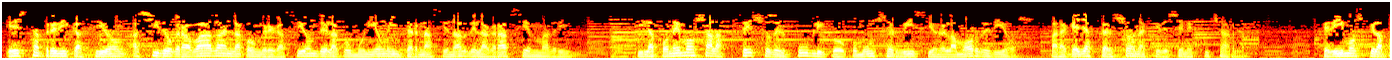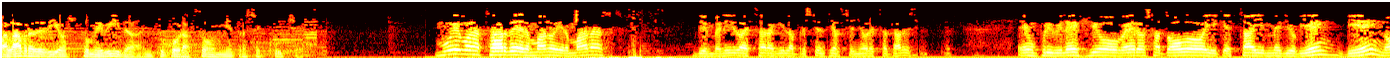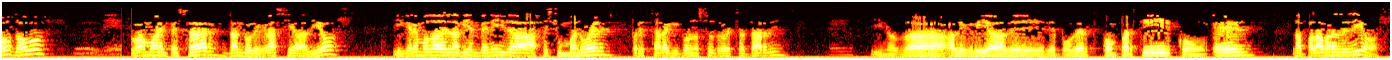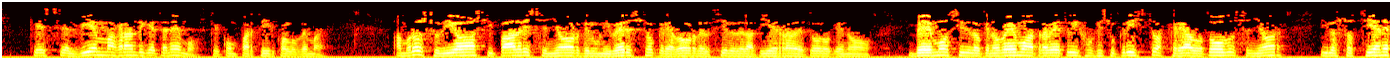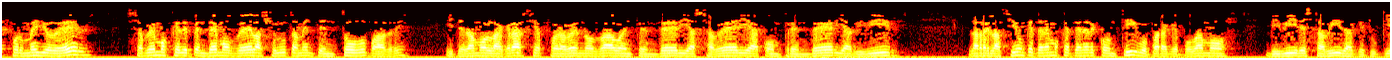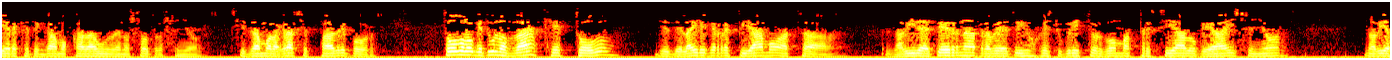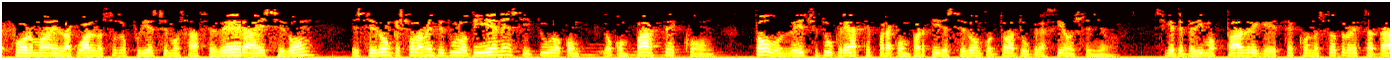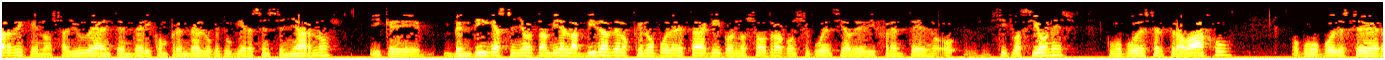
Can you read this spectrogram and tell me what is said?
Esta predicación ha sido grabada en la congregación de la Comunión Internacional de la Gracia en Madrid y la ponemos al acceso del público como un servicio en el amor de Dios para aquellas personas que deseen escucharla. Pedimos que la palabra de Dios tome vida en tu corazón mientras escuches. Muy buenas tardes, hermanos y hermanas. Bienvenido a estar aquí en la presencia del Señor esta tarde. Es un privilegio veros a todos y que estáis medio bien, bien, ¿no? Todos. Vamos a empezar dándole gracias a Dios y queremos darle la bienvenida a Jesús Manuel por estar aquí con nosotros esta tarde y nos da alegría de, poder compartir con Él la palabra de Dios, que es el bien más grande que tenemos que compartir con los demás. Amoroso Dios y Padre, Señor del universo, Creador del cielo y de la tierra, de todo lo que nos vemos y de lo que no vemos a través de tu Hijo Jesucristo, has creado todo, Señor, y lo sostienes por medio de Él. Sabemos que dependemos de Él absolutamente en todo, Padre, y te damos las gracias por habernos dado a entender y a saber y a comprender y a vivir la relación que tenemos que tener contigo para que podamos vivir esa vida que tú quieres que tengamos cada uno de nosotros, Señor. Si te damos las gracias, Padre, por todo lo que tú nos das, que es todo, desde el aire que respiramos hasta la vida eterna a través de tu Hijo Jesucristo, el don más preciado que hay, Señor. No había forma en la cual nosotros pudiésemos acceder a ese don, ese don que solamente tú lo tienes y tú lo, lo compartes con todos. De hecho, tú creaste para compartir ese don con toda tu creación, Señor. Así que te pedimos, Padre, que estés con nosotros en esta tarde, que nos ayude a entender y comprender lo que tú quieres enseñarnos y que bendiga, Señor, también las vidas de los que no pueden estar aquí con nosotros a consecuencia de diferentes situaciones, como puede ser trabajo o como puede ser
